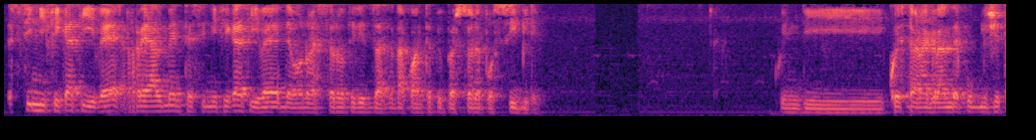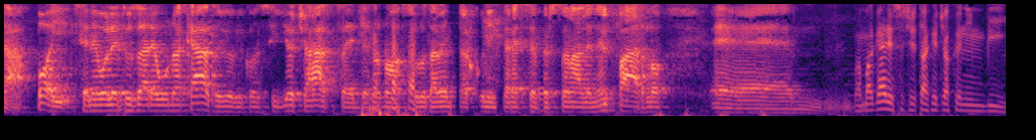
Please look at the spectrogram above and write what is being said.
significative, realmente significative, devono essere utilizzate da quante più persone possibili. Quindi questa è una grande pubblicità. Poi, se ne volete usare uno a caso, io vi consiglio Charizard e non ho assolutamente alcun interesse personale nel farlo. Ehm, Ma magari società che giocano in B.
